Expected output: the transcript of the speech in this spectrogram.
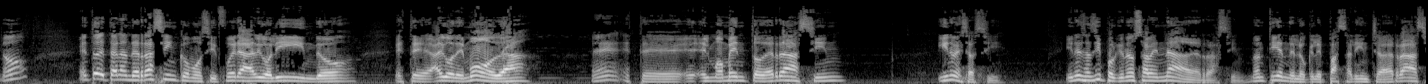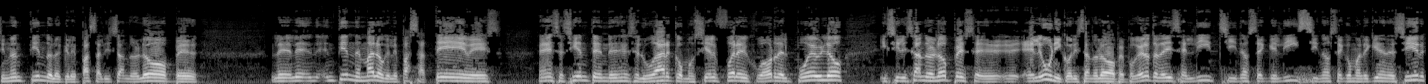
¿no? Entonces te hablan de Racing como si fuera algo lindo, este, algo de moda, ¿eh? este, el momento de Racing. Y no es así. Y no es así porque no saben nada de Racing. No entienden lo que le pasa al hincha de Racing, no entienden lo que le pasa a Lisandro López, le, le- entienden mal lo que le pasa a Tevez. ¿eh? Se sienten desde ese lugar como si él fuera el jugador del pueblo y si Lisandro López, eh, el único Lisandro López, porque el otro le dice Lichi, no sé qué Lichi, no sé cómo le quieren decir.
